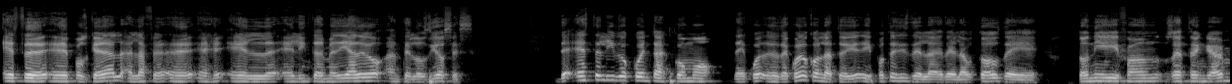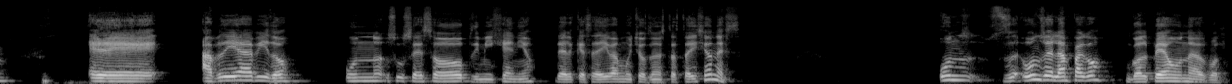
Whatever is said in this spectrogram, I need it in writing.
Este, eh, pues que era eh, el, intermediario ante los dioses. De, este libro cuenta como, de, acuerdo con la hipótesis del autor de Tony von Rettinger, eh, habría habido un suceso primigenio del que se derivan muchas de nuestras tradiciones. Un, relámpago golpea un árbol.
